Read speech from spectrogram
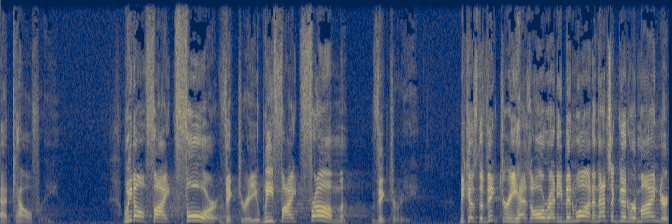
at Calvary. We don't fight for victory, we fight from victory. Because the victory has already been won. And that's a good reminder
